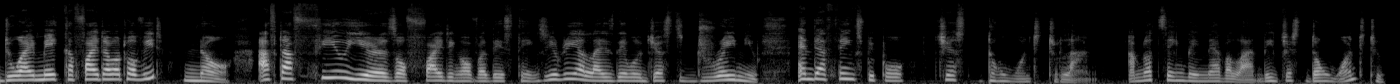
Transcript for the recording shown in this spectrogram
Do I make a fight out of it? No. After a few years of fighting over these things, you realize they will just drain you. And there are things people just don't want to learn. I'm not saying they never learn, they just don't want to.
